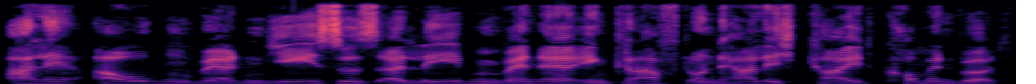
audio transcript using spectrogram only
Alle Augen werden Jesus erleben, wenn er in Kraft und Herrlichkeit kommen wird.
